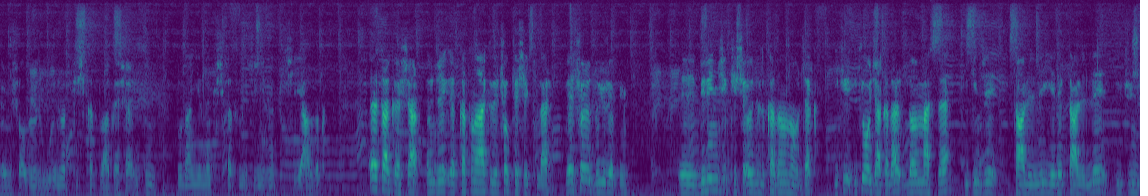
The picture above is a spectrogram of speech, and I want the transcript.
Görmüş olduğunuz gibi 24 kişi katıldı arkadaşlar. İsim buradan 24 kişi katıldığı için 24 kişiyi yazdık. Evet arkadaşlar öncelikle katılan herkese çok teşekkürler. Ve şöyle duyur yapayım. Ee, birinci kişi ödülü kazanan olacak. 2, 2 Ocak'a kadar dönmezse ikinci talihli, yedek talihli, üçüncü,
